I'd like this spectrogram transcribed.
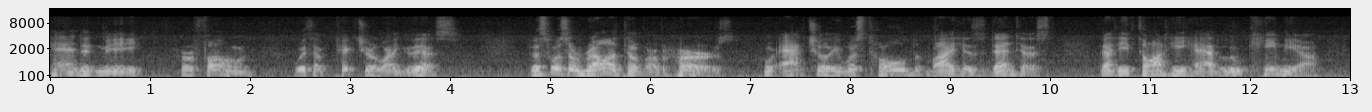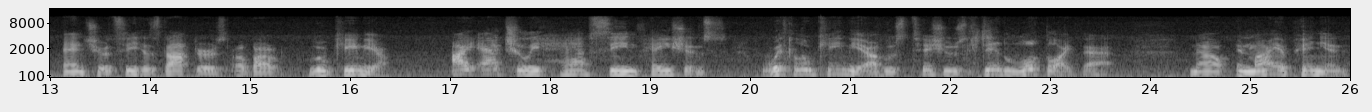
handed me her phone with a picture like this. This was a relative of hers who actually was told by his dentist that he thought he had leukemia and should see his doctors about leukemia. I actually have seen patients with leukemia whose tissues did look like that. Now, in my opinion,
